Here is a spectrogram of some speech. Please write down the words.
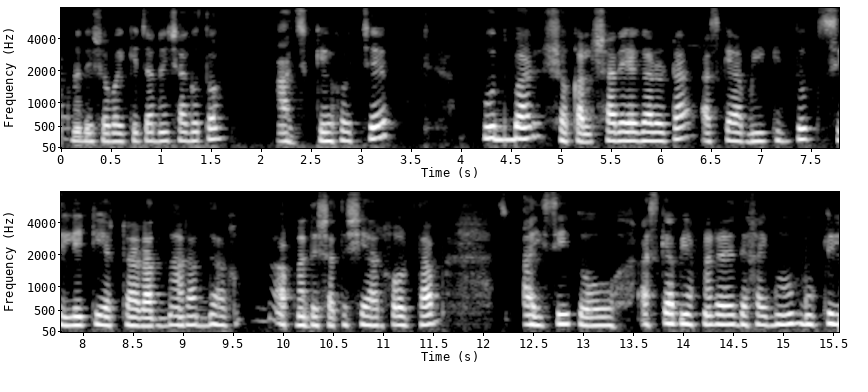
আপনাদের সবাইকে জানাই স্বাগতম। আজকে হচ্ছে বুধবার সকাল সাড়ে এগারোটা। আজকে আমি কিন্তু সিলেটি একটা রান্না রান্না আপনাদের সাথে শেয়ার করতাম। আইসি, তো আজকে আমি আপনারা দেখাইব মুকিল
